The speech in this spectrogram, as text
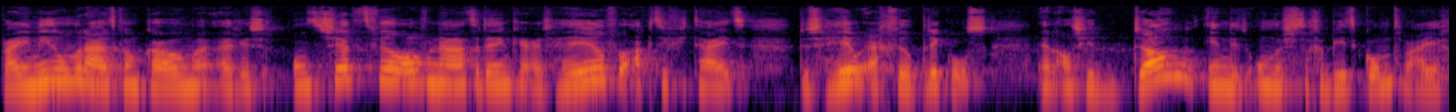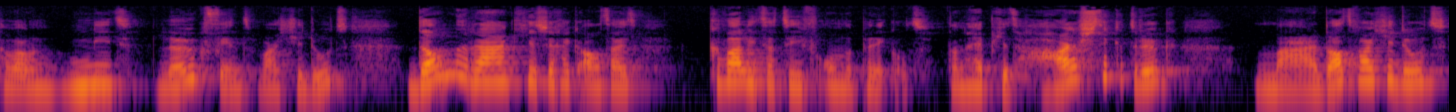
waar je niet onderuit kan komen. Er is ontzettend veel over na te denken. Er is heel veel activiteit, dus heel erg veel prikkels. En als je dan in dit onderste gebied komt, waar je gewoon niet leuk vindt wat je doet, dan raak je, zeg ik altijd, kwalitatief onderprikkeld. Dan heb je het hartstikke druk, maar dat wat je doet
